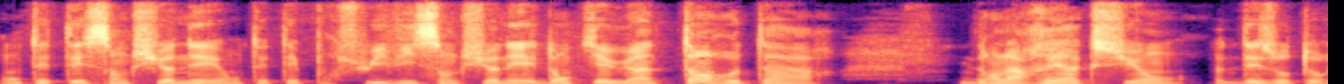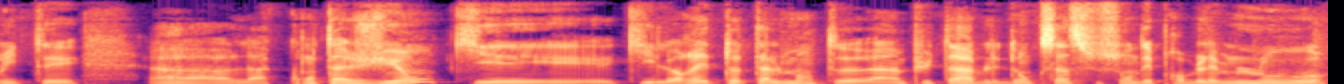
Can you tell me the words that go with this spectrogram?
ont été sanctionnés, ont été poursuivis, sanctionnés. Et donc il y a eu un temps retard dans la réaction des autorités à la contagion qui, qui leur est totalement euh, imputable. Et donc ça, ce sont des problèmes lourds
